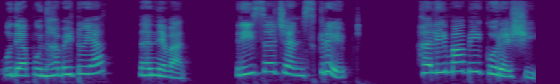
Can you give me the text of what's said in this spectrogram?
उद्या पुन्हा भेटूयात. धन्यवाद. Research and script Halima Bi Qureshi.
